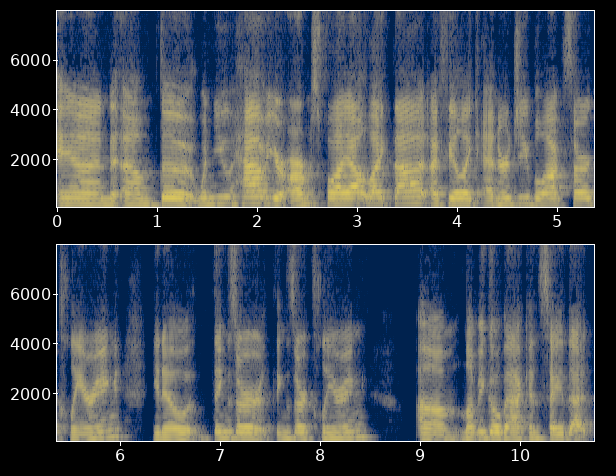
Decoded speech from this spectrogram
And um, the when you have your arms fly out like that i feel like energy blocks are clearing. You know things are things are clearing. Um, let me go back and say that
